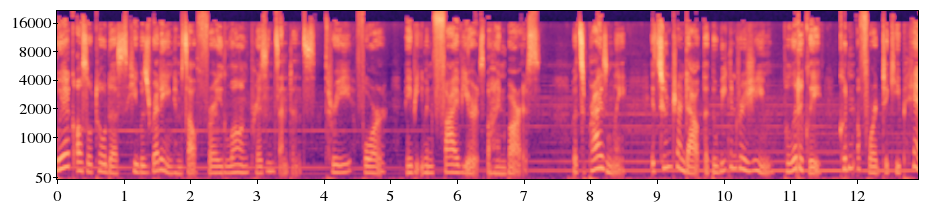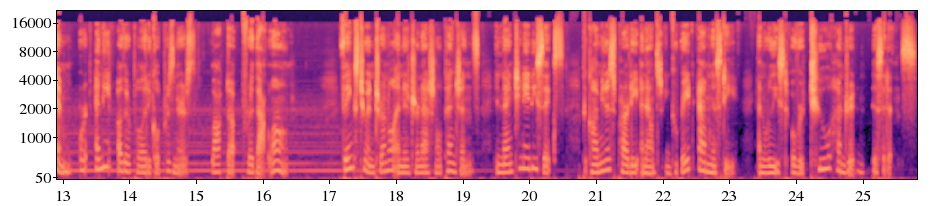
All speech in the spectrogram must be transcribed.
Bujak also told us he was readying himself for a long prison sentence three, four, maybe even five years behind bars. But surprisingly, it soon turned out that the weakened regime, politically, couldn't afford to keep him or any other political prisoners locked up for that long. Thanks to internal and international tensions, in 1986, the Communist Party announced a great amnesty and released over 200 dissidents.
